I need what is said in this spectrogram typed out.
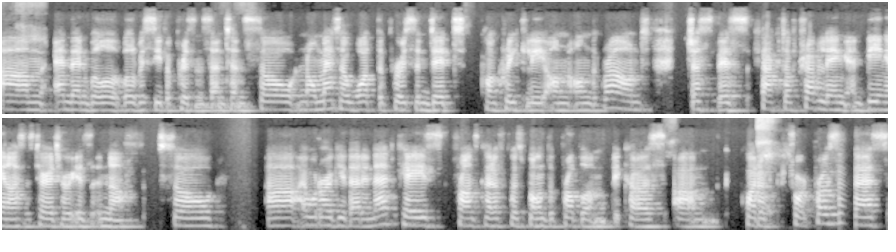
um, and then will will receive a prison sentence. So no matter what the person did concretely on on the ground, just this fact of traveling and being in ISIS territory is enough. So. Uh, I would argue that in that case, France kind of postponed the problem because um, quite a short process,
